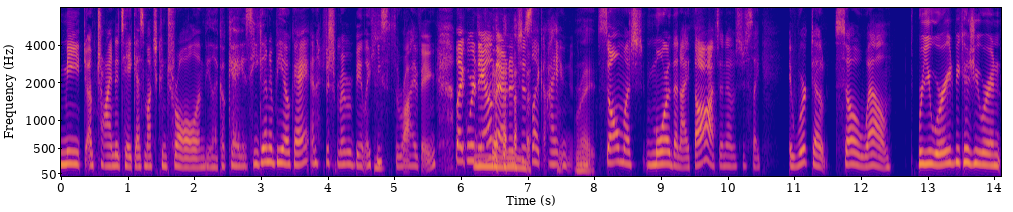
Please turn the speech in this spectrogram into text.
me, I'm trying to take as much control and be like, okay, is he going to be okay? And I just remember being like, he's thriving. Like we're down there and it's just like, I, Right. so much more than I thought. And I was just like, it worked out so well. Were you worried because you were in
